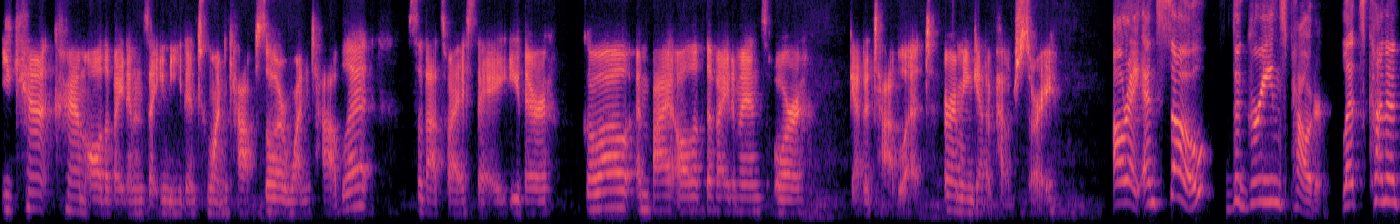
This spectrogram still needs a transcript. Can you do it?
you can't cram all the vitamins that you need into one capsule or one tablet. So that's why I say either go out and buy all of the vitamins or get a tablet, or I mean, get a pouch, sorry. All right. And so the greens powder, let's kind of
